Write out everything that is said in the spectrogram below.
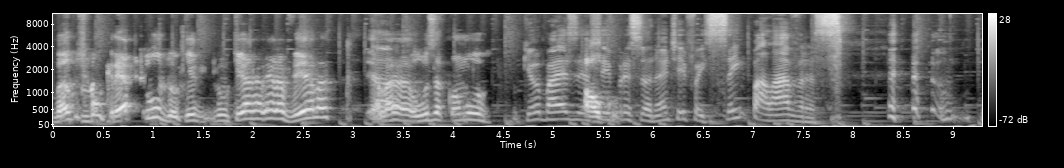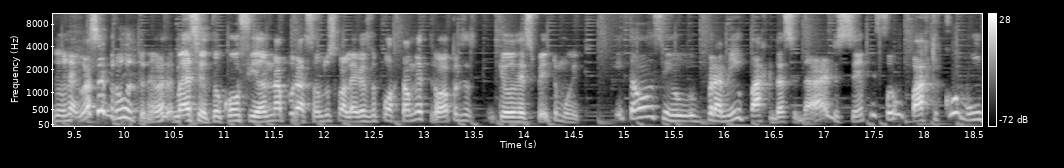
banco de concreto, tudo. O que, o que a galera vê, ela, ela usa como. O que eu mais achei Álcool. impressionante aí foi 100 palavras. O negócio é bruto, né? Mas assim, eu tô confiando na apuração dos colegas do Portal Metrópolis, que eu respeito muito. Então, assim, o, pra mim, o Parque da Cidade sempre foi um parque comum,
